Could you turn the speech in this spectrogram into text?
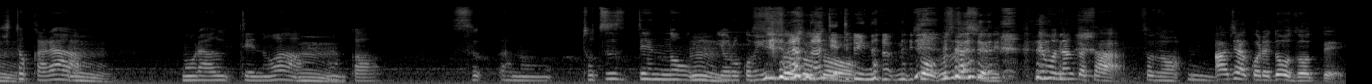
人かうらん。もらうっていうのは、うん。なんかすあの突然のうん。喜びみたそういな、なんて言ったらいいんだろう。ね。そう難しいよね。でもなんかさそのうん。あじゃあこれどうぞって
